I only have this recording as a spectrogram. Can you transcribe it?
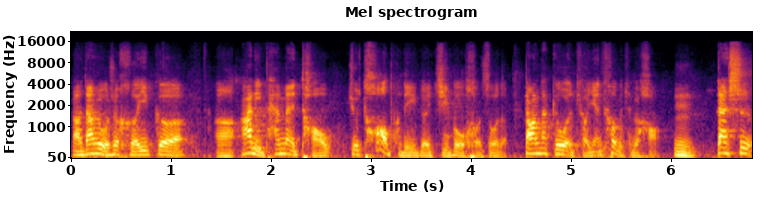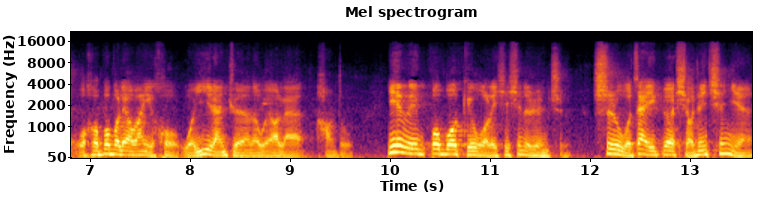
然后当时我是和一个呃阿里拍卖淘就 top 的一个机构合作的，当时他给我的条件特别特别好，嗯，但是我和波波聊完以后，我毅然决然的我要来杭州，因为波波给我了一些新的认知，是我在一个小镇青年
